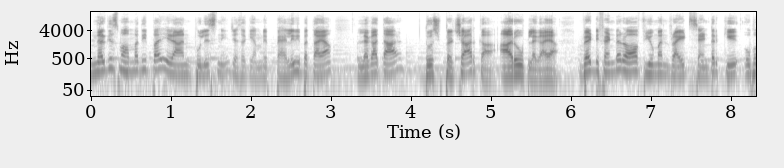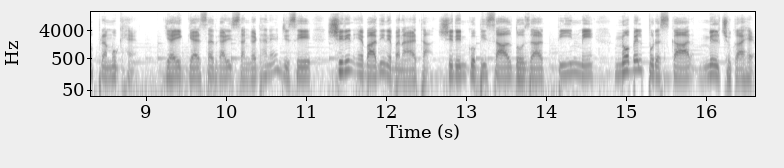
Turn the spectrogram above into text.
नरगिस मोहम्मदी पर ईरान पुलिस ने, जैसा कि हमने पहले भी बताया, लगातार दुष्प्रचार का आरोप लगाया। वे defender of human right centre के उप प्रमुख हैं। यह एक गैर सरकारी संगठन है, जिसे शिरिन एबादी ने बनाया था। शिरिन को भी साल 2003 में नोबेल पुरस्कार मिल चुका है।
